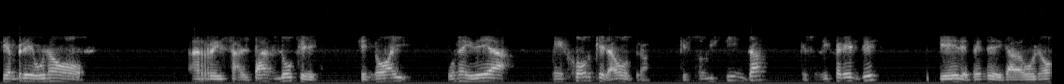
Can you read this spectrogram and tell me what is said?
siempre uno resaltando que, que no hay una idea mejor que la otra, que son distintas, que son diferentes, que depende de cada uno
